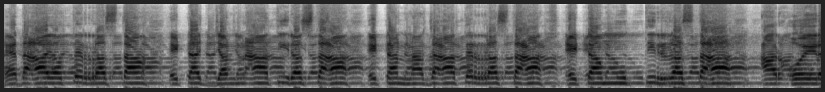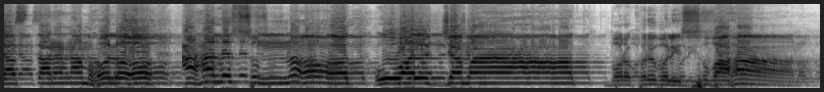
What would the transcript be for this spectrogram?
হেদায়েতের রাস্তা এটা জান্নাতি রাস্তা এটা নাজাতের রাস্তা এটা মুক্তির রাস্তা। আর ওই রাস্তার নাম হলো আহলে সুন্নাত ওয়াল জামাত। বড় করে বলি সুবহানাল্লাহ।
